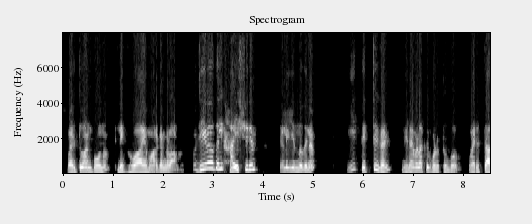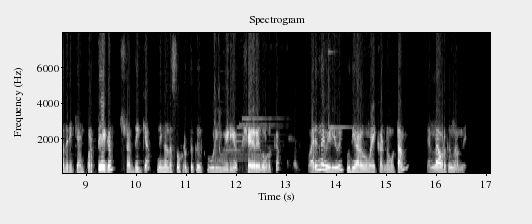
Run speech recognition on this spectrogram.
വരുത്തുവാൻ പോകുന്ന ലഘുവായ മാർഗങ്ങളാണ്. ജീവിതത്തിൽ ഐശ്വര്യം തെളിയുന്നതിന് ഈ തെറ്റുകൾ നിലവിളക്ക് കൊളുത്തുമ്പോൾ വരുത്താതിരിക്കാൻ പ്രത്യേകം ശ്രദ്ധിക്കുക. നിങ്ങളുടെ സുഹൃത്തുക്കൾക്ക് കൂടി ഈ വീഡിയോ ഷെയർ ചെയ്ത് കൊടുക്കുക. വരുന്ന വീഡിയോയിൽ പുതിയ അറിവുമായി കണ്ടുമുട്ടാം. എല്ലാവർക്കും നന്ദി.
